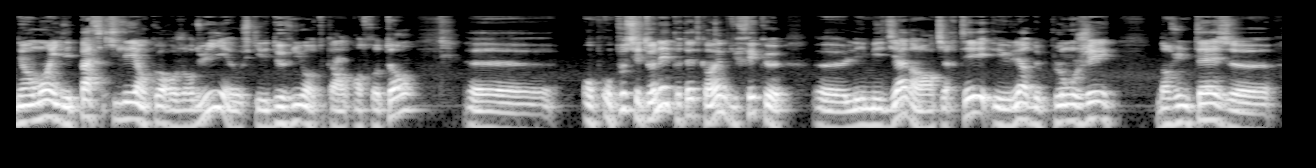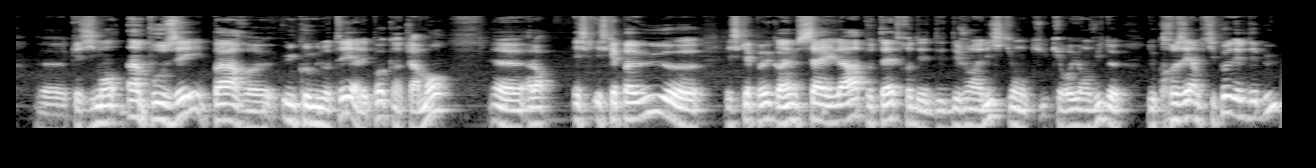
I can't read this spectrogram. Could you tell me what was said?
Néanmoins, il n'est pas ce qu'il est encore aujourd'hui, ou ce qu'il est devenu en tout cas entre temps. Euh, on, peut s'étonner peut-être quand même du fait que euh, les médias, dans leur entièreté, aient eu l'air de plonger dans une thèse euh, euh quasiment imposée par euh, une communauté à l'époque, hein, clairement. Euh, alors, est-ce, est qu'il n'y a pas eu, est-ce qu'il n'y a pas eu quand même ça et là peut-être des, des, journalistes qui ont qui, auraient eu envie de, de creuser un petit peu dès le début?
